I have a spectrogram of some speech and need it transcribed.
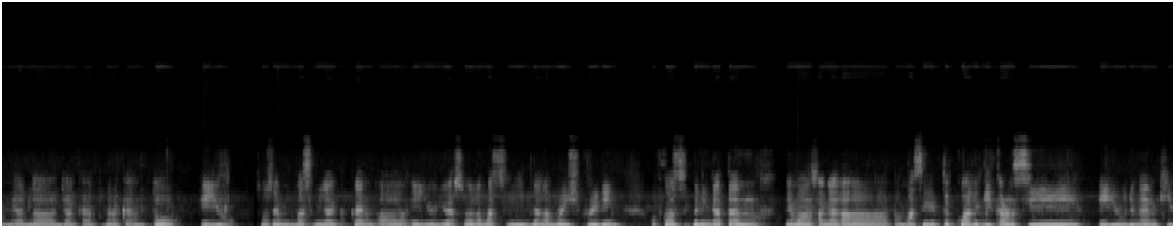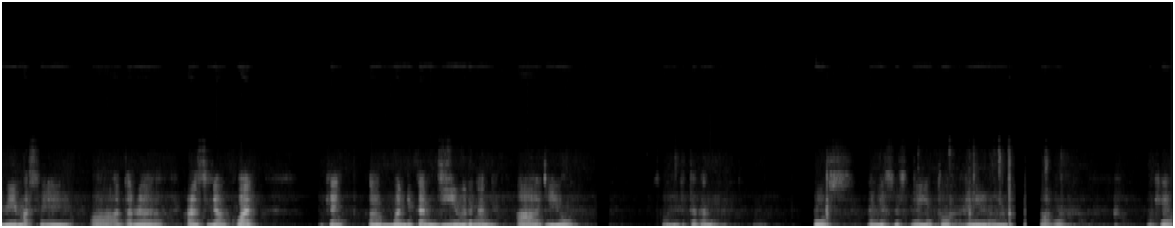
ini adalah jangkaan pergerakan untuk AU. So saya masih menjangkakan uh, AU US dollar masih dalam range trading. Of course peningkatan memang sangat uh, apa masih terkuat lagi currency AU dengan Kiwi masih uh, antara currency yang kuat. Okay, kalau membandingkan GU dengan uh, EU. So, kita akan post analysis ni untuk EU. Okay.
